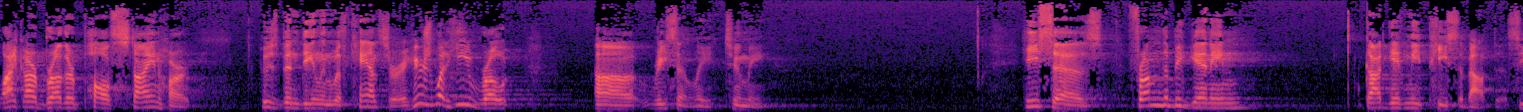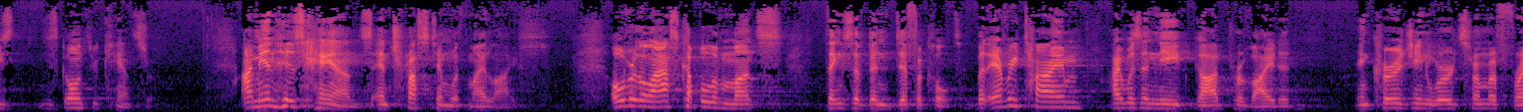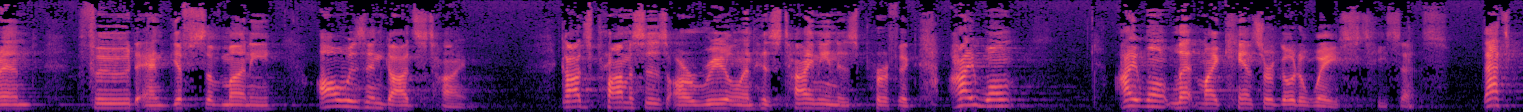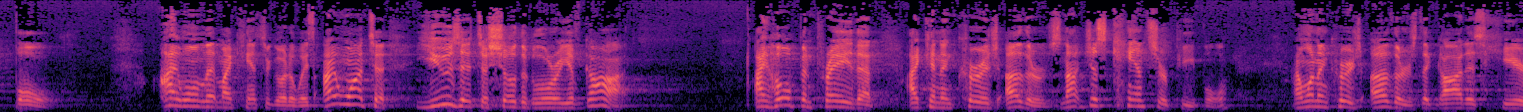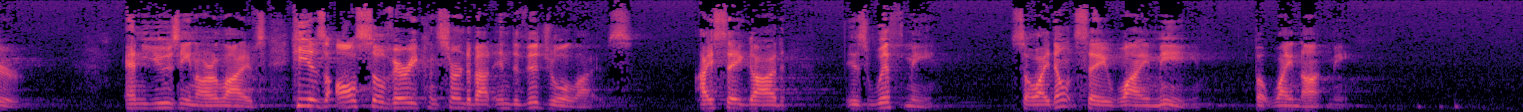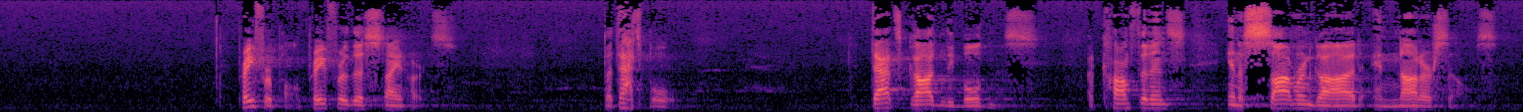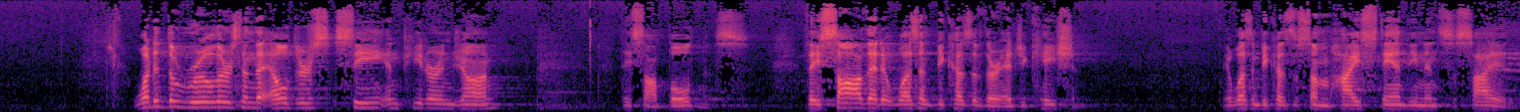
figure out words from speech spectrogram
like our brother Paul Steinhardt, who's been dealing with cancer. Here's what he wrote uh, recently to me. He says, From the beginning, God gave me peace about this. He's, he's going through cancer. I'm in his hands and trust him with my life. Over the last couple of months, things have been difficult, but every time I was in need, God provided. Encouraging words from a friend, food, and gifts of money, always in God's time. God's promises are real and his timing is perfect. I won't I won't let my cancer go to waste, he says. That's bold. I won't let my cancer go to waste. I want to use it to show the glory of God. I hope and pray that I can encourage others, not just cancer people. I want to encourage others that God is here and using our lives. He is also very concerned about individual lives. I say God is with me, so I don't say why me, but why not me? Pray for Paul, pray for the Steinhardts. But that's bold. That's godly boldness, a confidence in a sovereign God and not ourselves. What did the rulers and the elders see in Peter and John? They saw boldness. They saw that it wasn't because of their education. It wasn't because of some high standing in society.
